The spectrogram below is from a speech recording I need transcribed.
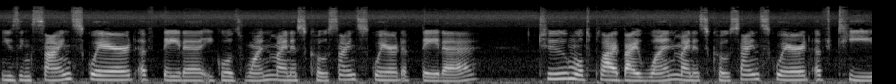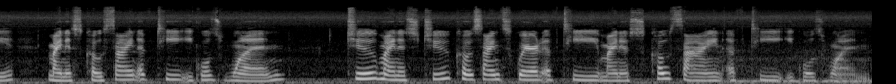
using sine squared of theta equals 1 minus cosine squared of theta, 2 multiplied by 1 minus cosine squared of t minus cosine of t equals 1. 2 minus 2 cosine squared of t minus cosine of t equals 1.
